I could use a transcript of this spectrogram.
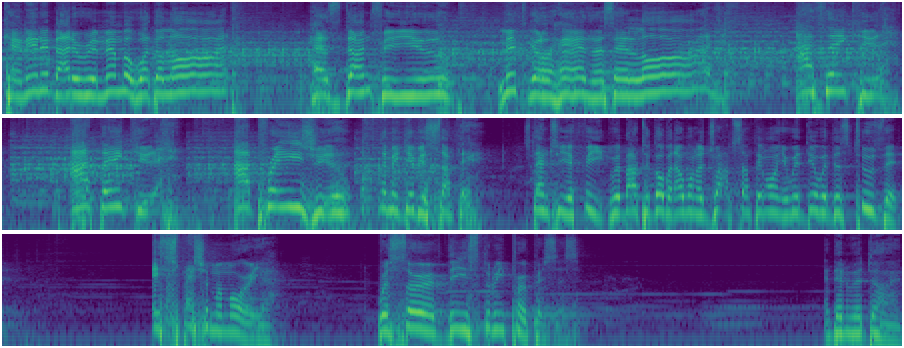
Can anybody remember what the Lord has done for you? Lift your hands and say, Lord, I thank you. I thank you. I praise you. Let me give you something. Stand to your feet. We're about to go, but I want to drop something on you. We'll deal with this Tuesday. A special memorial will serve these three purposes. And then we're done.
